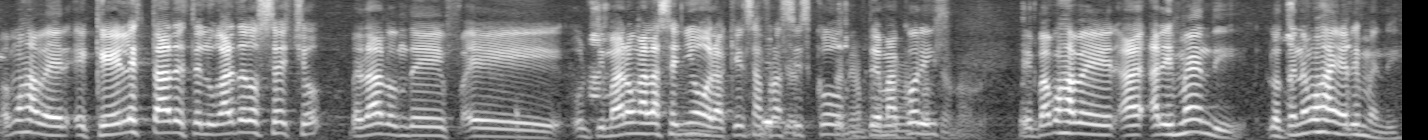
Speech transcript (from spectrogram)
Vamos a ver, eh, que él está desde el lugar de los hechos, ¿verdad? Donde eh, ultimaron a la señora aquí en San Francisco de Macorís. Eh, vamos a ver, a- Arismendi, lo tenemos ahí, Arismendi.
